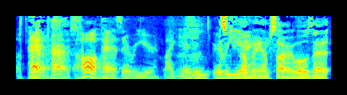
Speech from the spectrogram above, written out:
a pass, had a pass. hall mm-hmm. pass every year, like mm-hmm. every every Excuse- year, I mean, I'm sorry. What was that?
